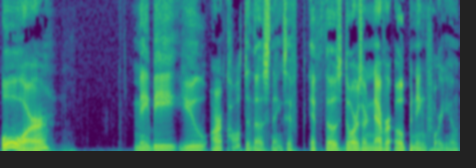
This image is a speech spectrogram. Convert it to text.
Or maybe you aren't called to those things. If if those doors are never opening for you,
